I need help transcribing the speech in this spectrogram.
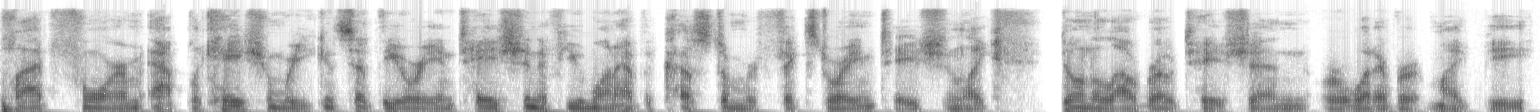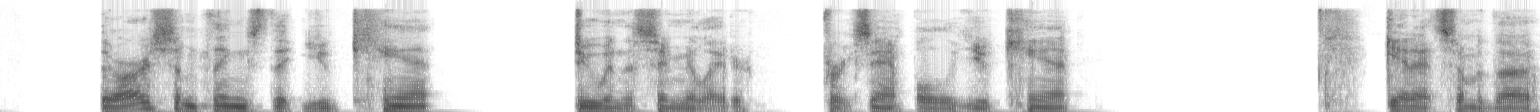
platform application where you can set the orientation if you want to have a custom or fixed orientation, like don't allow rotation or whatever it might be. There are some things that you can't do in the simulator for example, you can't get at some of the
